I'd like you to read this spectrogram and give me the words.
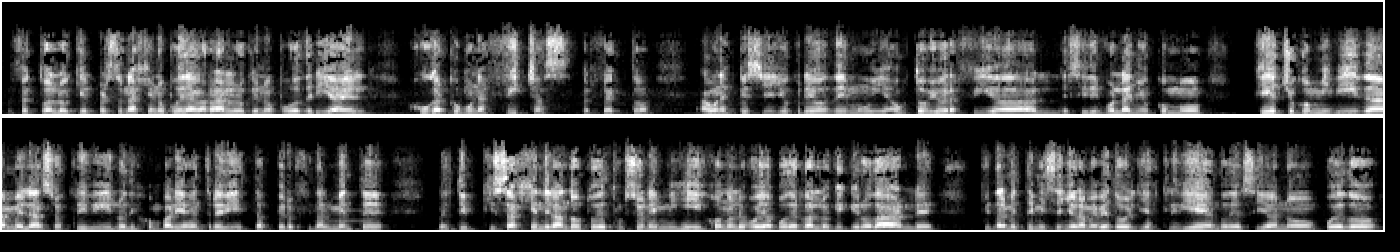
perfecto, a lo que el personaje no puede agarrar, a lo que no podría él jugar como unas fichas, perfecto, a una especie, yo creo, de muy autobiografía al decidir año como qué he hecho con mi vida, me lanzo a escribir, lo dijo en varias entrevistas, pero finalmente estoy quizás generando autodestrucción en mis hijos, no les voy a poder dar lo que quiero darle, finalmente mi señora me ve todo el día escribiendo, decía, no puedo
